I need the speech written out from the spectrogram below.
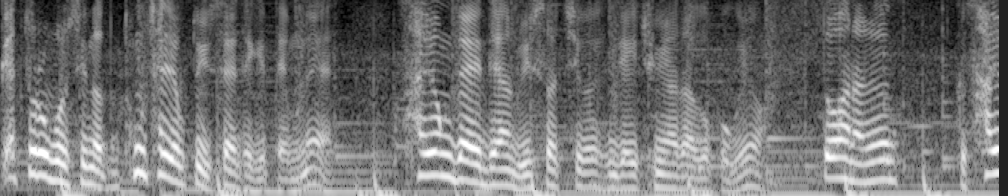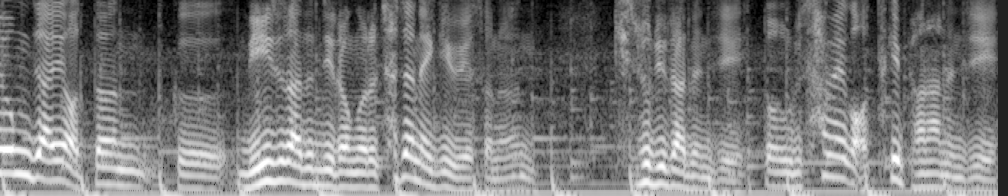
꿰뚫어 볼 수 있는 어떤 통찰력도 있어야 되기 때문에 사용자에 대한 리서치가 굉장히 중요하다고 보고요. 또 하나는 그 사용자의 어떤 그 니즈라든지 이런 거를 찾아내기 위해서는 기술이라든지 또 우리 사회가 어떻게 변하는지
